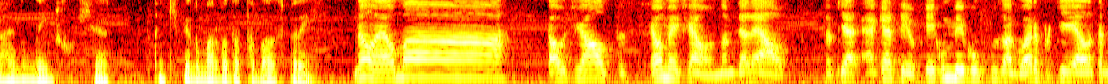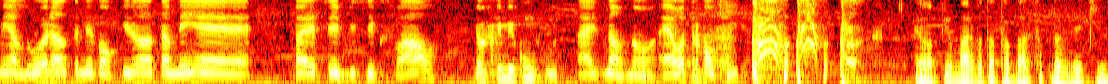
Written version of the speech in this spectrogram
Ah, eu não lembro qual que é. Tem que ver no Marvel Database, peraí. Não, é uma. tal de alta. Realmente é, o nome dela é alta. Só que é, é que assim, eu fiquei meio confuso agora porque ela também é loura, ela também é Valkyria, ela também é. parece ser bissexual. Então eu fiquei meio confuso. Mas não, não, é outra Valkyria. Eu abri o Marvel Database só pra ver que,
